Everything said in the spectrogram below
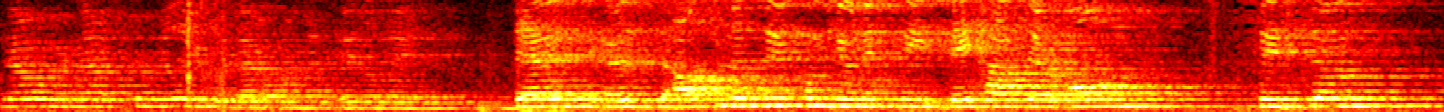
No, we're not familiar with that one in Italy. There's, there's alternative community, they have their own system,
